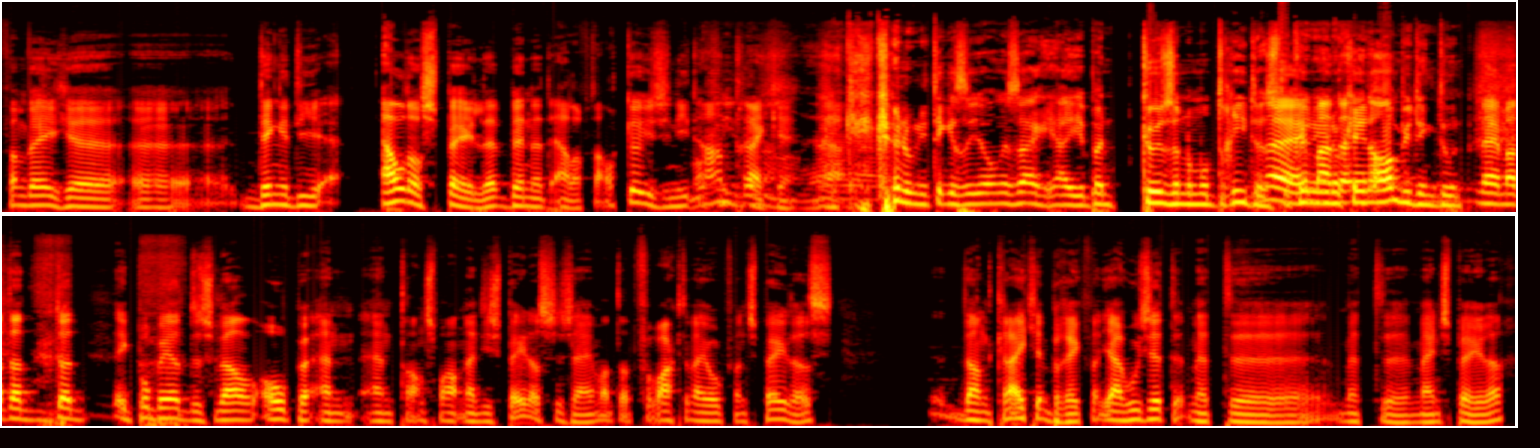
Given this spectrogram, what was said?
vanwege dingen die elders spelen binnen het elftal, kun je ze niet aantrekken. binnen, Ja. je kunt ook niet tegen zo'n jongen zeggen, ja, je bent keuze nummer drie, dus Nee, dan kun je maar nog dat- geen aanbieding doen. Nee, maar dat, dat, ik probeer dus wel open en, en transparant naar die spelers te zijn, want dat verwachten wij ook van spelers. Dan krijg je een bericht van, ja, hoe zit het met, eh, met eh, mijn speler?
